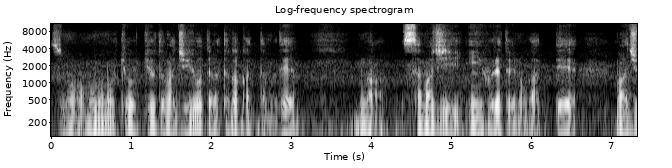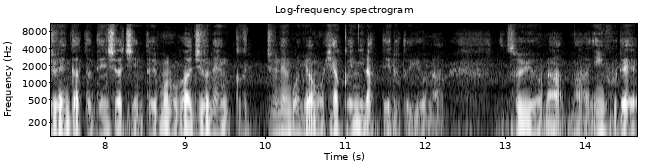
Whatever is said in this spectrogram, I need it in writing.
その、物の供給と、まあ、需要というのは高かったので、まあ、凄まじいインフレというのがあって、まあ、10円だった電車賃というものが10年、10年後にはもう100円になっているというような、そういうような、まあ、インフレ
